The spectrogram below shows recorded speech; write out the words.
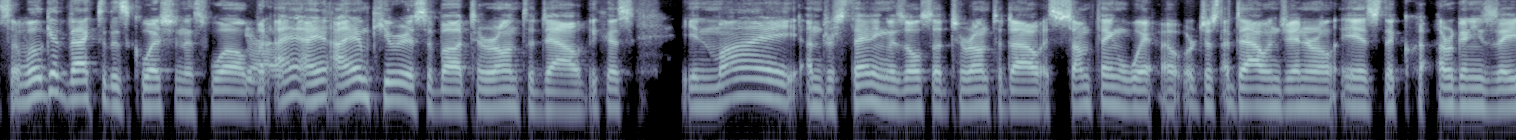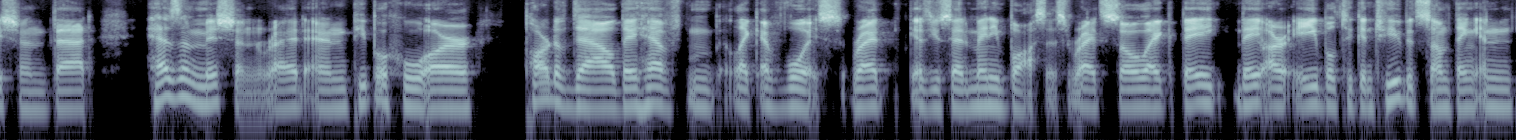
so we'll get back to this question as well, yeah. but I, I, I am curious about Toronto DAO because in my understanding is also Toronto DAO is something where, or just a DAO in general, is the organization that has a mission, right? And people who are part of DAO, they have mm, like a voice, right? As you said, many bosses, right? So like they they are able to contribute something and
